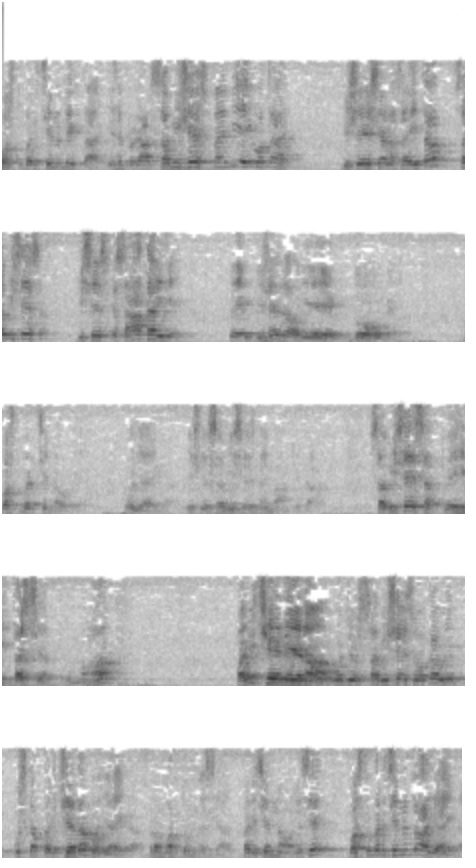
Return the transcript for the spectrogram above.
वस्तु परिचय दिखता है। इस प्रकार सविशेष में भी यही होता है। विशेषण सहित सविशेष। विशेष के साथ है ये। तो एक विशेष और ये एक, दो हो गए। वस्तु परिचिन्न हो गया, हो जाएगा। इसलिए सविशेष नहीं मानते कहा। सविशेषत्व ही तस्य ब्रह्म। परिच्छेदेना, वो जो सविशेष होगा, वो उसका परिच्छेदक हो जाएगा। ब्रह्मत्व से परिचिन्न होने से वस्तु परिचिन्न तो आ जाएगा।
